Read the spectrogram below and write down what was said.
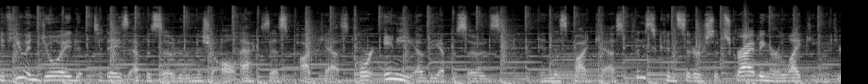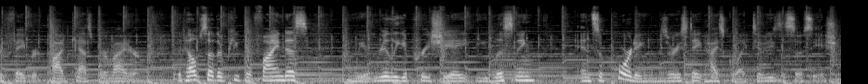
If you enjoyed today's episode of the MSHSAA All Access podcast or any of the episodes in this podcast, please consider subscribing or liking with your favorite podcast provider. It helps other people find us, and we really appreciate you listening and supporting the Missouri State High School Activities Association.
